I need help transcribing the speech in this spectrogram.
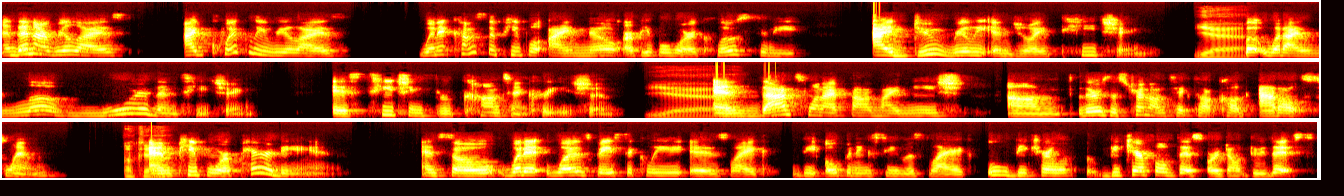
And then I realized, I quickly realized when it comes to people I know or people who are close to me, I do really enjoy teaching. yeah But what I love more than teaching is teaching through content creation. yeah And that's when I found my niche. Um, there's this trend on TikTok called Adult Swim, okay and people were parodying it. And so what it was basically is like the opening scene was like, "Ooh, be careful, be careful of this, or don't do this,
